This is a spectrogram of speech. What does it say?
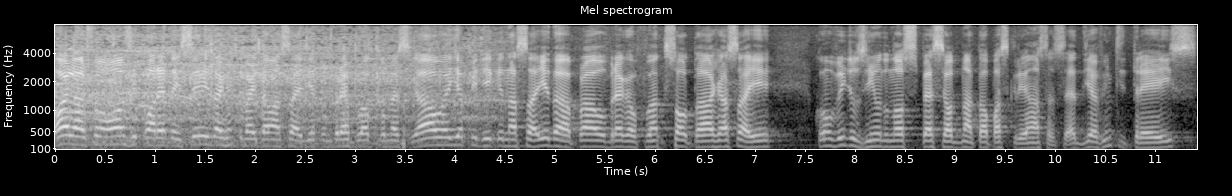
Olha, são 11h46, a gente vai dar uma saída para um breve bloco comercial. Eu ia pedir que na saída para o Brega Funk soltar, já sair com um videozinho do nosso especial de Natal para as crianças. É dia 23,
